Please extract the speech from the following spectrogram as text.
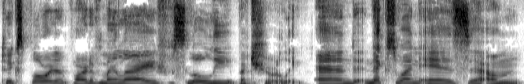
to explore that part of my life slowly but surely. And next one is, um,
